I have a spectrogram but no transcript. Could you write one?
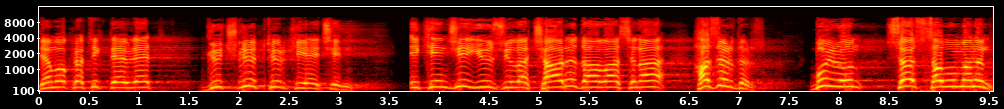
demokratik devlet, güçlü Türkiye için ikinci yüzyıla çağrı davasına hazırdır. Buyurun söz savunmanın.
